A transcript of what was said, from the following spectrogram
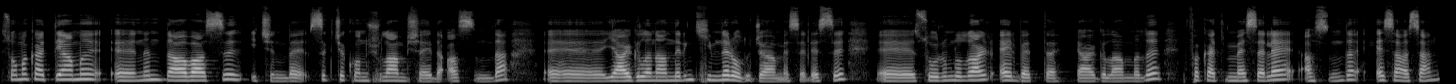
Soma katliamının davası içinde sıkça konuşulan bir şeydi aslında. E, yargılananların kimler olacağı meselesi. E, sorumlular elbette yargılanmalı. Fakat mesele aslında esasen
